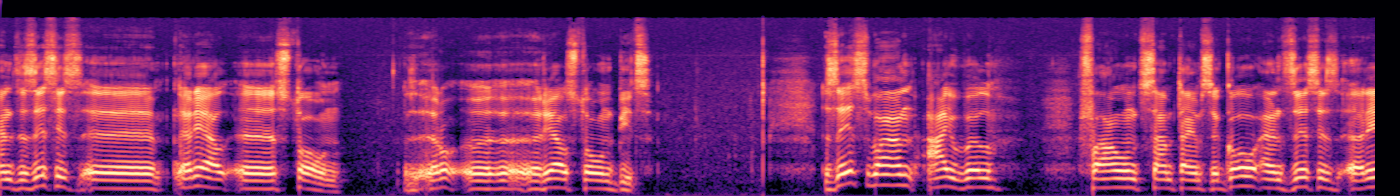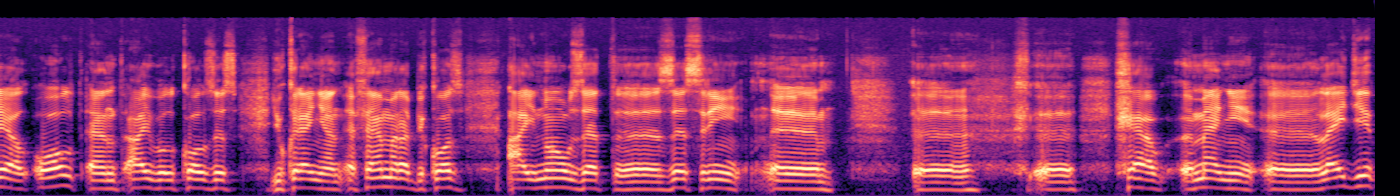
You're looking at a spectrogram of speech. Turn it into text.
and this is uh, real uh, stone uh, real stone beads. This one I will found some times ago and this is real old and I will call this Ukrainian ephemera because I know that uh, this ring uh, uh, uh have many uh, lady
